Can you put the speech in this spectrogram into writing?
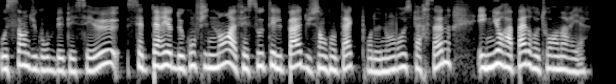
au sein du groupe BPCE, cette période de confinement a fait sauter le pas du sans contact pour de nombreuses personnes et il n'y aura pas de retour en arrière.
